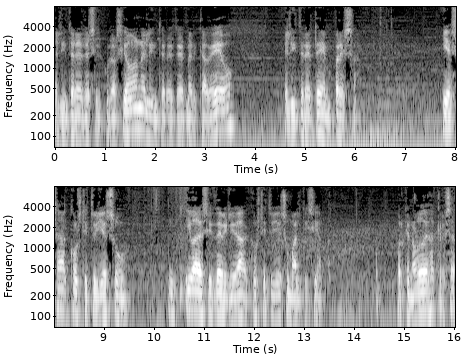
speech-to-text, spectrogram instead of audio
El interés de circulación, el interés de mercadeo, el interés de empresa y esa constituye su, iba a decir debilidad, constituye su maldición, porque no lo deja crecer.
